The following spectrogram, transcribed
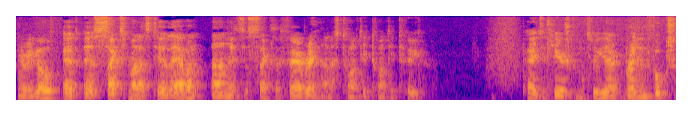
Here we go. It is 6 minutes to 11 and it's the 6th of February and it's 2022. Page of clears coming through there. Brilliant folks.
